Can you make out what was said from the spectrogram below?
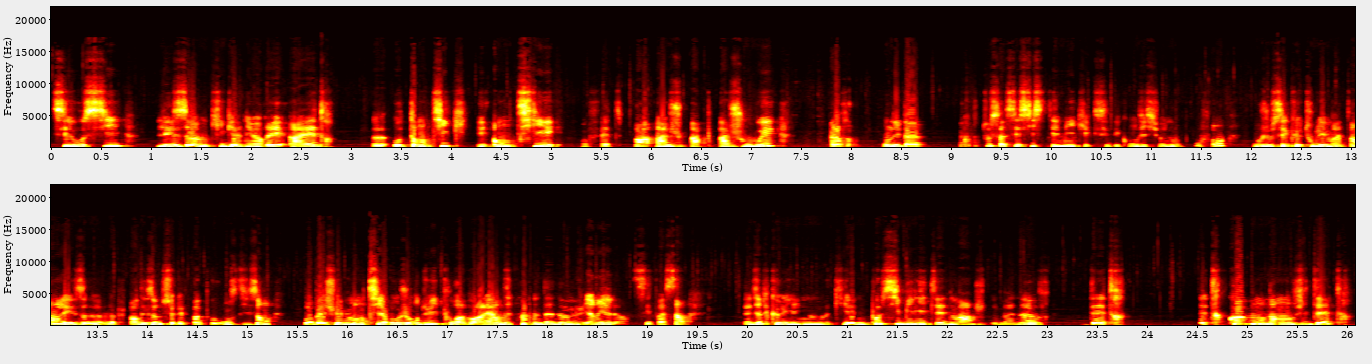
c'est aussi les hommes qui gagneraient à être euh, authentiques et entiers, en fait, pas à, jou- à- à jouer. Alors, on est d'accord, tout ça c'est systémique et que c'est des conditionnements profonds. Donc, je sais que tous les matins, euh, la plupart des hommes se lèvent pas en se disant Bon, ben, je vais me mentir aujourd'hui pour avoir l'air d'un homme viril. C'est pas ça. C'est-à-dire qu'il y a une possibilité de marge de manœuvre d'être d'être comme on a envie d'être,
